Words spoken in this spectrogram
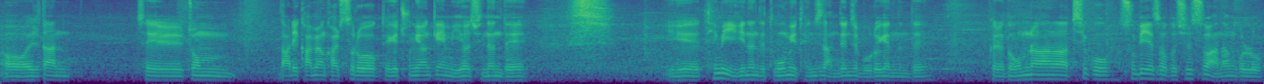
어 일단 제일 좀 날이 가면 갈수록 되게 중요한 게임이 이어지는데 이게 팀이 이기는데 도움이 된지 안 된지 모르겠는데 그래도 홈런 하나 치고 수비에서도 실수 안 한 걸로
